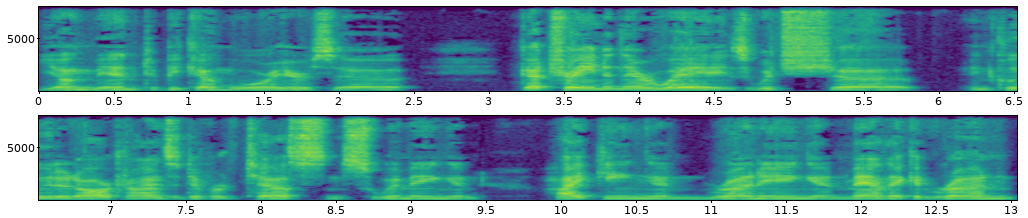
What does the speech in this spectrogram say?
young men to become warriors, uh, got trained in their ways, which uh, included all kinds of different tests and swimming and hiking and running and man they could run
